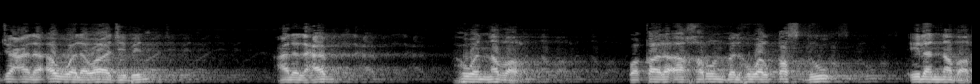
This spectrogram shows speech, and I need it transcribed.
جعل أول واجب على العبد هو النظر وقال آخرون بل هو القصد إلى النظر.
